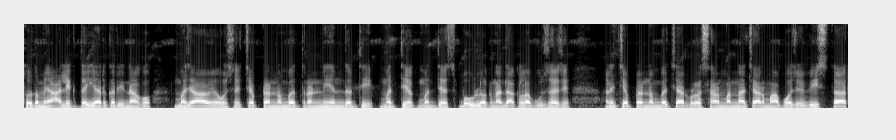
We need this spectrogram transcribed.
તો તમે આલેખ તૈયાર કરી નાખો. મજા આવે એવો છે. ચેપ્ટર નંબર ત્રણની અંદરથી મધ્યક, મધ્યસ્થ, બહુલકના દાખલા પૂછાય છે. અને ચેપ્ટર નંબર ચાર પ્રસારમાનના ચારમાં આપો છે. વિસ્તાર,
